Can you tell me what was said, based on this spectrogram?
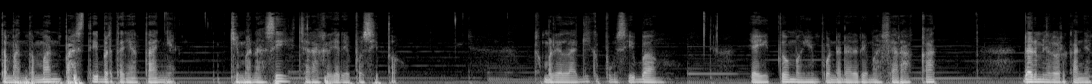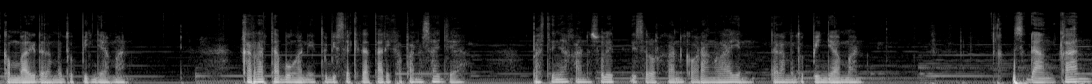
Teman-teman pasti bertanya-tanya, gimana sih cara kerja deposito? Kembali lagi ke fungsi bank, yaitu menghimpun dana dari masyarakat dan menyalurkannya kembali dalam bentuk pinjaman. Karena tabungan itu bisa kita tarik kapan saja, pastinya akan sulit disalurkan ke orang lain dalam bentuk pinjaman. Sedangkan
